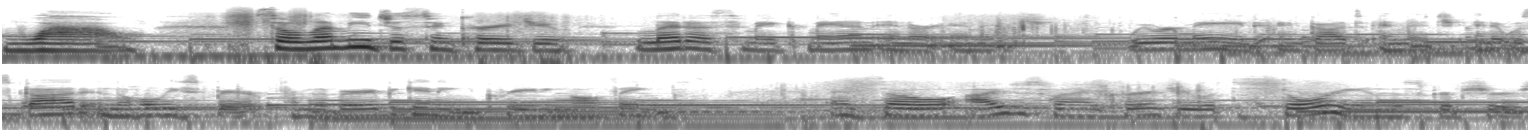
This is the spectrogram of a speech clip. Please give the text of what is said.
Wow. So let me just encourage you let us make man in our image. We were made in God's image, and it was God and the Holy Spirit from the very beginning creating all things. And so I just want to encourage you with the story in the scriptures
